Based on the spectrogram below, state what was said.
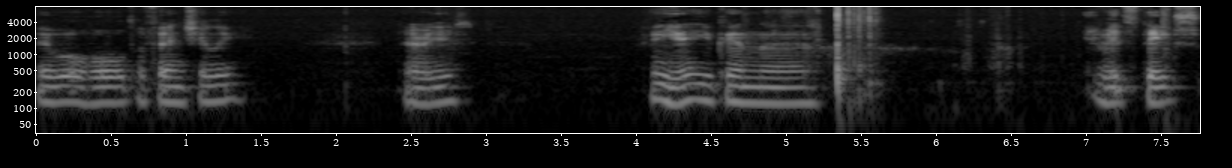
it will hold eventually. There he is. And yeah you can uh, if it sticks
